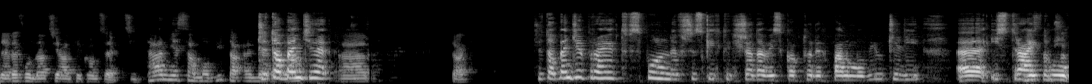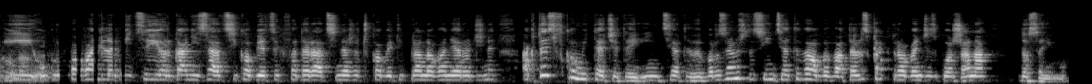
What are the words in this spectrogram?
refundacja antykoncepcji. Ta niesamowita energia. Czy to będzie. Tak. Czy to będzie projekt wspólny wszystkich tych środowisk, o których Pan mówił, czyli e, i strajku, i ugrupowań lewicy, i organizacji kobiecych, Federacji na Rzecz Kobiet i Planowania Rodziny? A kto jest w komitecie tej inicjatywy? Bo rozumiem, że to jest inicjatywa obywatelska, która będzie zgłaszana do Sejmu.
